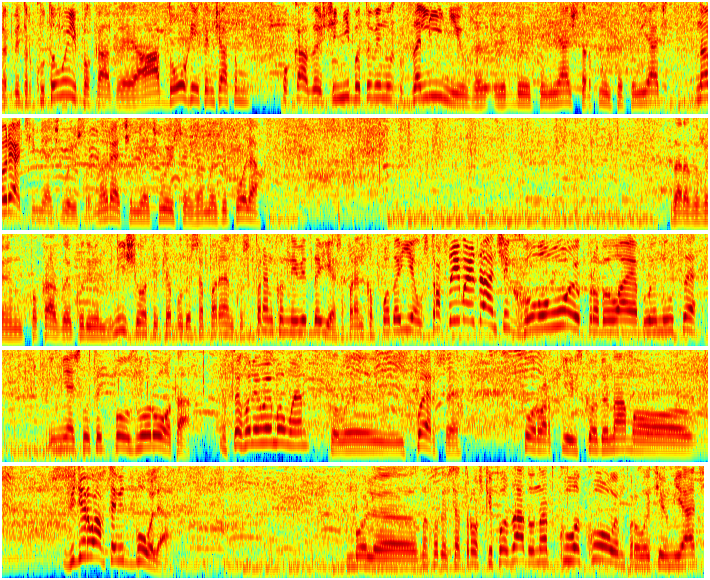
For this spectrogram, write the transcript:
Арбітр кутовий показує, а довгий тим часом показує, що нібито він за лінію вже відбив цей м'яч, торкнувся цей м'яч. Навряд чи м'яч вийшов. Навряд чи м'яч вийшов за межі поля. Зараз вже він показує, куди він зміщуватися буде. Шапаренко. Шапаренко не віддає. Шапаренко подає у штрафний майданчик. Головою пробиває блинуце. І м'яч летить повз ворота. Це гольовий момент, коли вперше форвард київського Динамо відірвався від боля. Боль е, знаходився трошки позаду. Над Кулаковим пролетів м'яч.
